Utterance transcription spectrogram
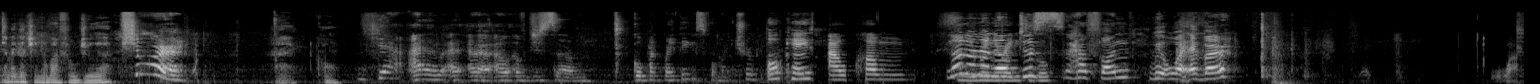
can I get your number from Julia? Sure. Alright, cool. Yeah, I, I, I, I'll, I'll just um, go pack my things for my trip. Okay, I'll come. No, see no, you no, you're no. Just have fun with whatever. Wow.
